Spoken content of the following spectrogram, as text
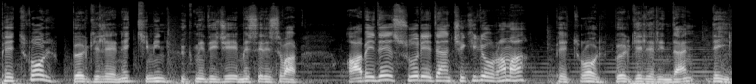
petrol bölgelerine kimin hükmedeceği meselesi var. ABD Suriye'den çekiliyor ama petrol bölgelerinden değil.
